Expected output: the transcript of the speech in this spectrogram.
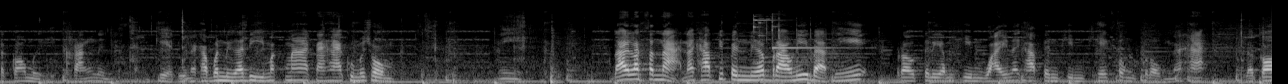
ตะกร้อมืออีกครั้งหนึ่ง สังเกตดูนะครับว่าเนื้อดีมากๆนะฮะคุณผู้ชม นี่ ได้ลักษณะนะครับที่เป็นเนื้อบราวนี่แบบนี้ เราเตรียมพิมพ์ไว้นะครับ เป็นพิมพ์เค้กทรงกลมนะฮะ แล้วก็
